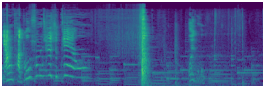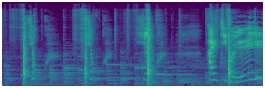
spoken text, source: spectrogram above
양파도 손질해 줄게요. 어이구. 슉, 슉, 슉. 칼집을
